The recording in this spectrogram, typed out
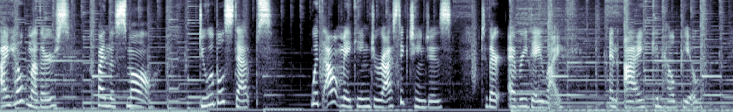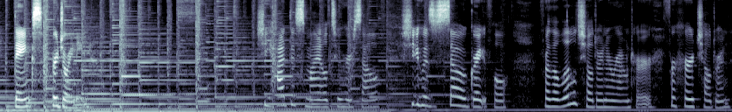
I help mothers find the small, doable steps without making drastic changes to their everyday life, and I can help you. Thanks for joining. She had to smile to herself. She was so grateful for the little children around her, for her children,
